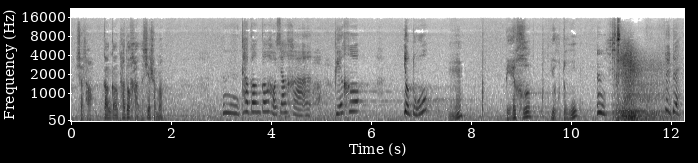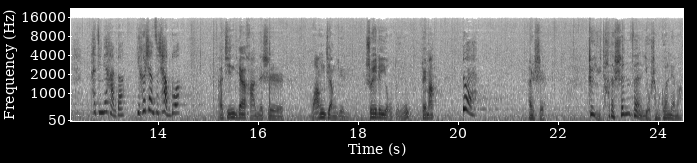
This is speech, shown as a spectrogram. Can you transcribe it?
小桃，刚刚他都喊了些什么？嗯，他刚刚好像喊“别喝，有毒嗯，别喝，有毒。”。嗯，对对，他今天喊的也和上次差不多。他今天喊的是“王将军水里有毒”，对吗？对，恩师，这与他的身份有什么关联吗？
